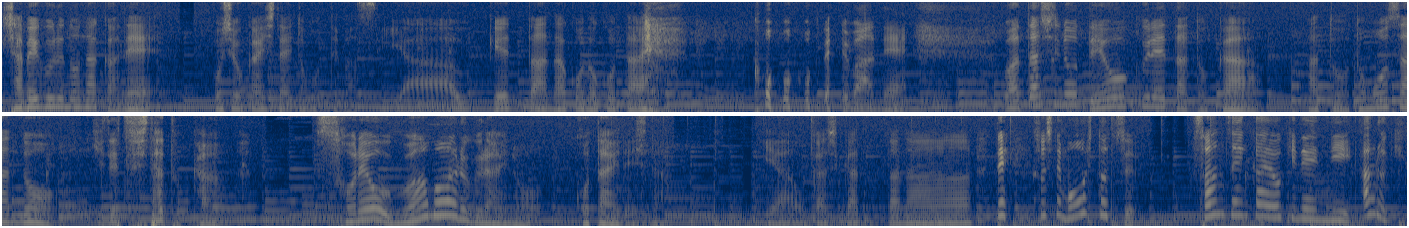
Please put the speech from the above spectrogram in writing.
しゃべぐる」の中でご紹介したいと思ってます。いやーウケたなこの答え。これはね私の出遅れたとかあとともさんの気絶したとかそれを上回るぐらいの答えでした。いやおかしかったなでそしてもう一つ。3000回を記念にある企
